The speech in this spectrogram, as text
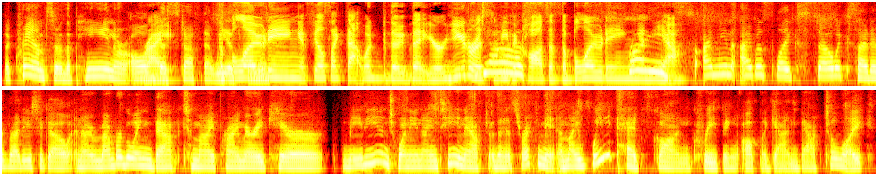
the cramps or the pain or all of the stuff that we the as women- bloating. It feels like that would be the, that your uterus would be the cause of the bloating. Right. And yeah, I mean, I was like so excited, ready to go. And I remember going back to my primary care maybe in 2019 after the hysterectomy, and my weight had gone creeping up again, back to like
